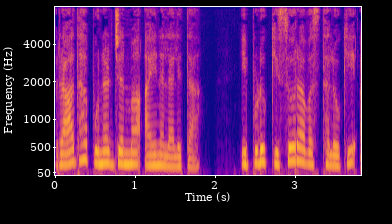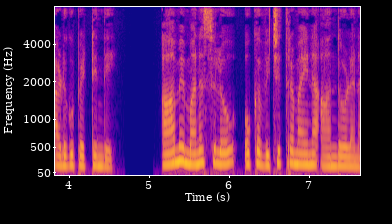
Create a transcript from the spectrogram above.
రాధా పునర్జన్మ అయిన లలిత ఇప్పుడు కిశోరావస్థలోకి అడుగుపెట్టింది. ఆమె మనసులో ఒక విచిత్రమైన ఆందోళన.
